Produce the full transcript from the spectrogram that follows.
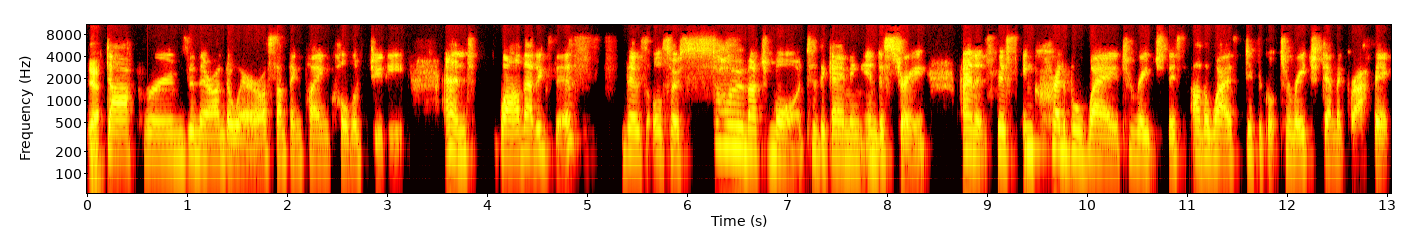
yeah. dark rooms in their underwear or something playing Call of Duty. And while that exists, there's also so much more to the gaming industry. And it's this incredible way to reach this otherwise difficult to reach demographic.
